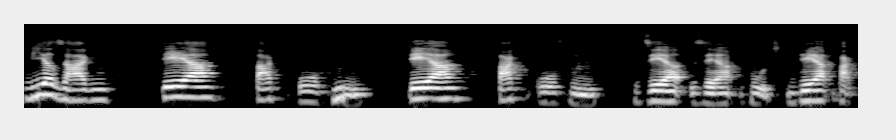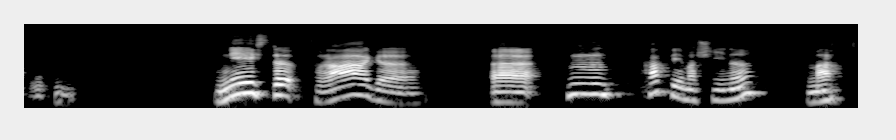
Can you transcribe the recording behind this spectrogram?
wir sagen der Backofen. Der Backofen. Sehr, sehr gut. Der Backofen. Nächste Frage. Äh, hm, Kaffeemaschine macht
